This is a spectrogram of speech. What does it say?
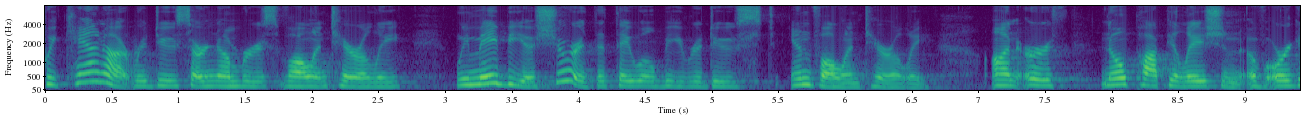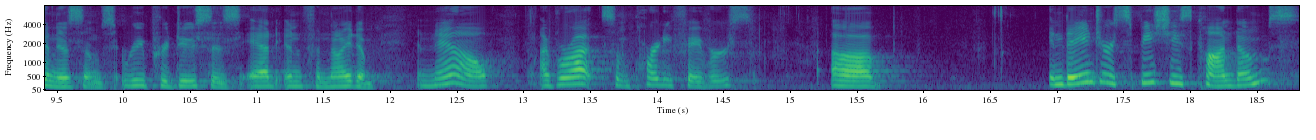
we cannot reduce our numbers voluntarily, we may be assured that they will be reduced involuntarily. On Earth, no population of organisms reproduces ad infinitum. And now I brought some party favors. Uh, endangered species condoms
